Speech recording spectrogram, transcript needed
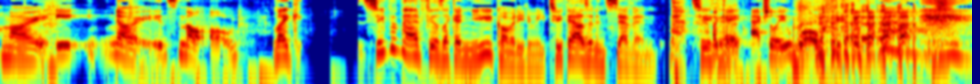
No, it, no, it's not old. Like, Superbad feels like a new comedy to me. 2007. Okay, actually, whoa.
